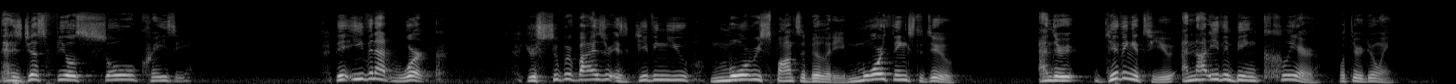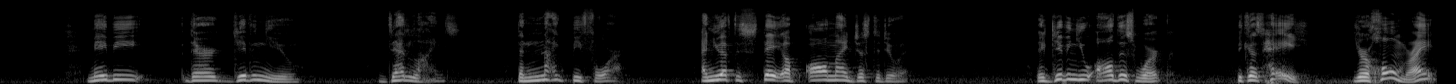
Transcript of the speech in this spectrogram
That it just feels so crazy? That even at work, your supervisor is giving you more responsibility, more things to do and they're giving it to you and not even being clear what they're doing. Maybe they're giving you deadlines the night before, and you have to stay up all night just to do it. They're giving you all this work because, hey, you're home, right?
